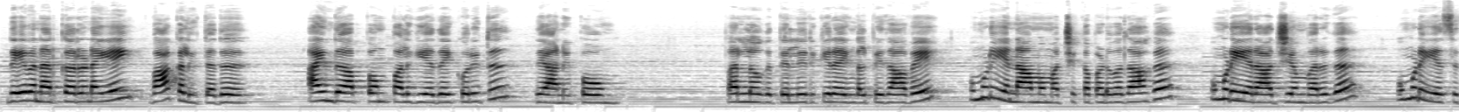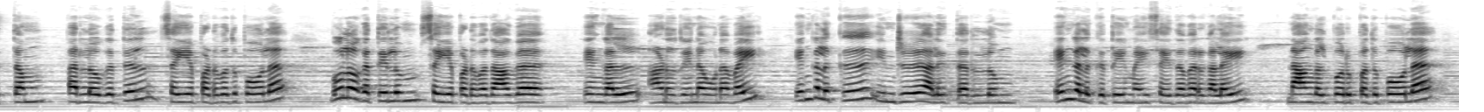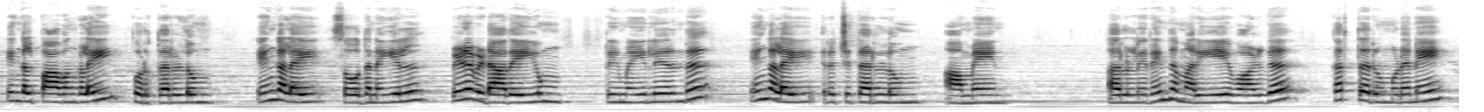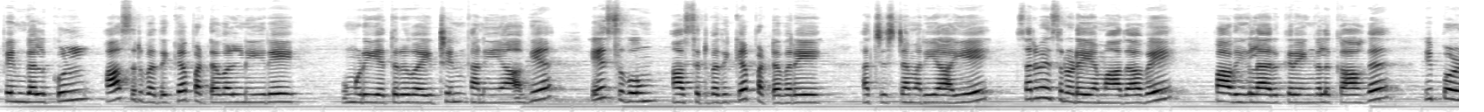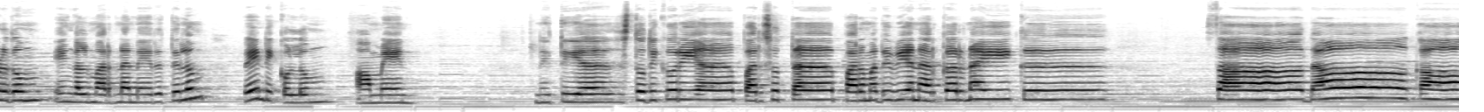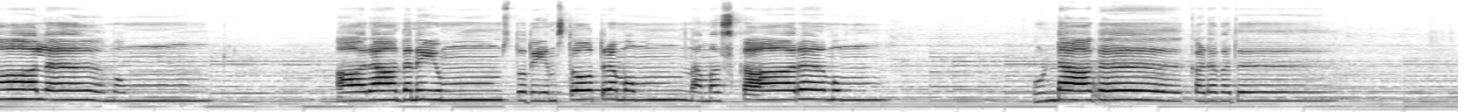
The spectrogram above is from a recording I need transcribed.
தேவ நற்கருணையை வாக்களித்தது. ஐந்து அப்பம் பழுகியதை குறித்து தியானிப்போம். பரலோகத்தில் இருக்கிற எங்கள் பிதாவே உம்முடைய நாமம் அச்சிக்கப்படுவதாக உம்முடைய ராஜ்யம் வருக உம்முடைய சித்தம் பரலோகத்தில் செய்யப்படுவது போல பூலோகத்திலும் செய்யப்படுவதாக. எங்கள் அனுதின உணவை எங்களுக்கு இன்று அளித்தருளும். எங்களுக்கு தீமை செய்தவர்களை நாங்கள் பொறுப்பது போல எங்கள் பாவங்களை பொறுத்தருளும். எங்களை சோதனையில் விழவிடாதேயும். தீமையிலிருந்து எங்களை இரட்சித்தருளும். ஆமேன். அருள் நிறைந்த மரியே வாழ்க கர்த்தருமுடனே. பெண்களுக்குள் ஆசிர்வதிக்கப்பட்டவள் நீரே. உம்முடைய திருவயிற்றின் கனியாகிய இயேசுவும் ஆசிர்வதிக்கப்பட்டவரே. அச்சிஷ்ட மரியாயே சர்வேசனுடைய மாதாவே பாவிகளாக இருக்கிற எங்களுக்காக இப்பொழுதும் எங்கள் மரண நேரத்திலும் வேண்டிக் கொள்ளும். ஆமேன். நித்திய ஸ்துதிக்குரிய பரிசுத்த பரமதிவ்ய நற்கருணைக்கு சாதா காலமும் ஆராதனையும் ஸ்துதியும் ஸ்தோத்திரமும் நமஸ்காரமும் உண்டாக கடவது.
